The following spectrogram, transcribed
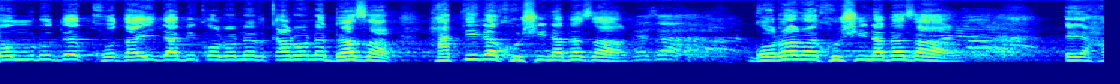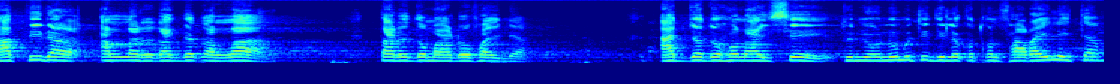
নমরুদে খোদাই দাবিকরণের কারণে বেজার হাতিরা খুশি না বেজার? গড়ারা খুশি না বেজার? এই হাতিরা আল্লাহরে ডাক দেখ আল্লাহ তারে তো মাডো পাই না। আজ যখন আইছে তুমি অনুমতি দিলে কতক্ষণ ফাড়াই লইতাম?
